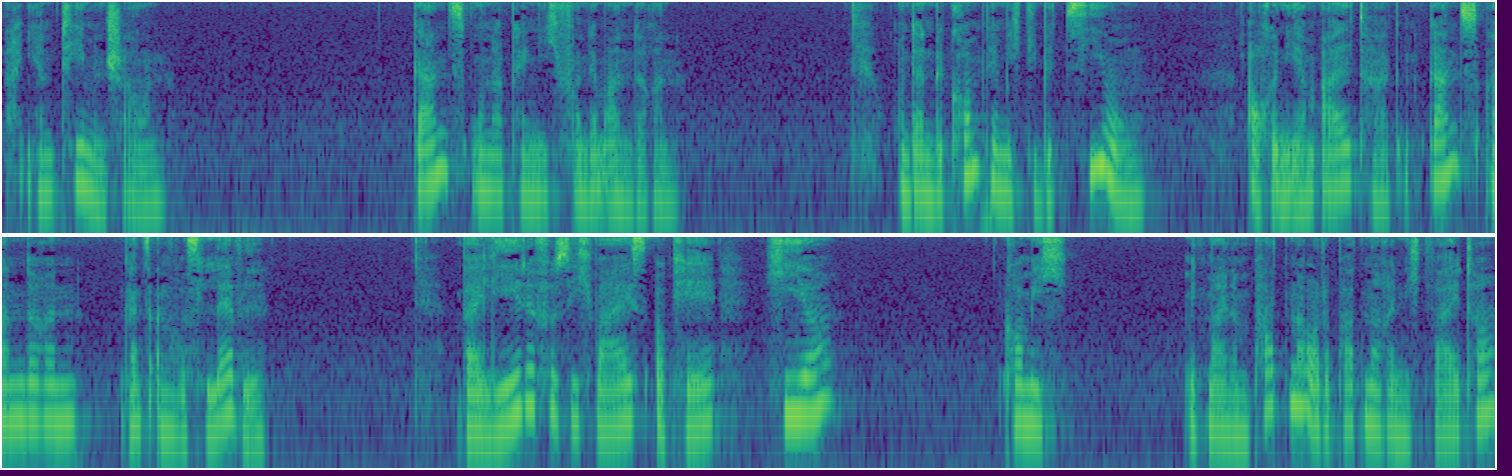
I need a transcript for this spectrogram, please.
nach ihren Themen schauen, ganz unabhängig von dem anderen. Und dann bekommt nämlich die Beziehung auch in ihrem Alltag ein ganz anderen, ganz anderes Level, weil jeder für sich weiß, okay, hier komme ich mit meinem Partner oder Partnerin nicht weiter,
